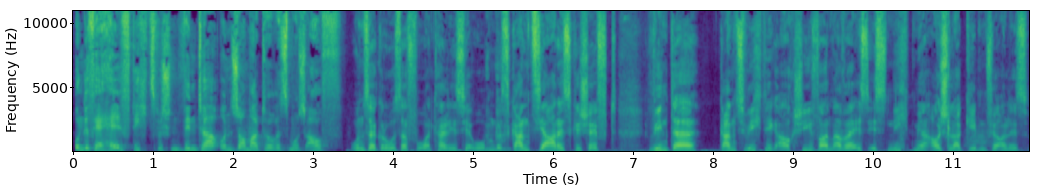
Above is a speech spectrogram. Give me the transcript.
ungefähr hälftig zwischen Winter- und Sommertourismus auf. Unser großer Vorteil ist hier oben das Ganzjahresgeschäft. Winter Ganz wichtig auch Skifahren, aber es ist nicht mehr ausschlaggebend für alles.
